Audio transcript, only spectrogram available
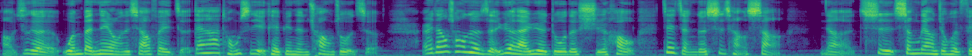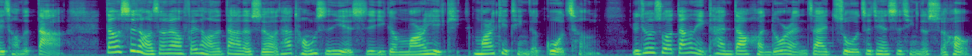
哦，这个文本内容的消费者，但他同时也可以变成创作者。而当创作者越来越多的时候，在整个市场上，那是声量就会非常的大。当市场声量非常的大的时候，它同时也是一个 market marketing 的过程。也就是说，当你看到很多人在做这件事情的时候，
